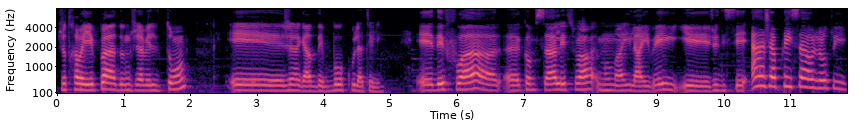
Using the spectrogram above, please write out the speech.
Je travaillais pas, donc j'avais le temps et je regardais beaucoup la télé. Et des fois, euh, comme ça, les soirs, mon mari il arrivait et je disais Ah, j'ai appris ça aujourd'hui.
